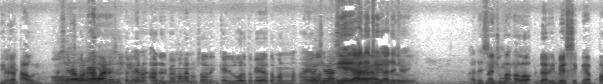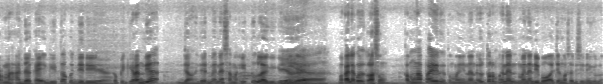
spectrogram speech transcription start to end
tiga kayak- tahun Masih Oh, rawan-rawannya tapi sih. Tapi kan ada memang kan misalnya kayak di luar tuh kayak teman hayalan. Iya, iya, ada Ya, cuy, ada gitu. cuy. Ada sih. Nah cuma kayak kalau dari basicnya pernah ada kayak gitu aku jadi Iya. kepikiran dia jangan-jangan mainnya sama itu lagi gitu. gitu. kan. Iya. Makanya aku langsung kamu ngapain gitu mainan? Eh, Lu turun mainan mainan di bawah aja nggak usah di sini gitu.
